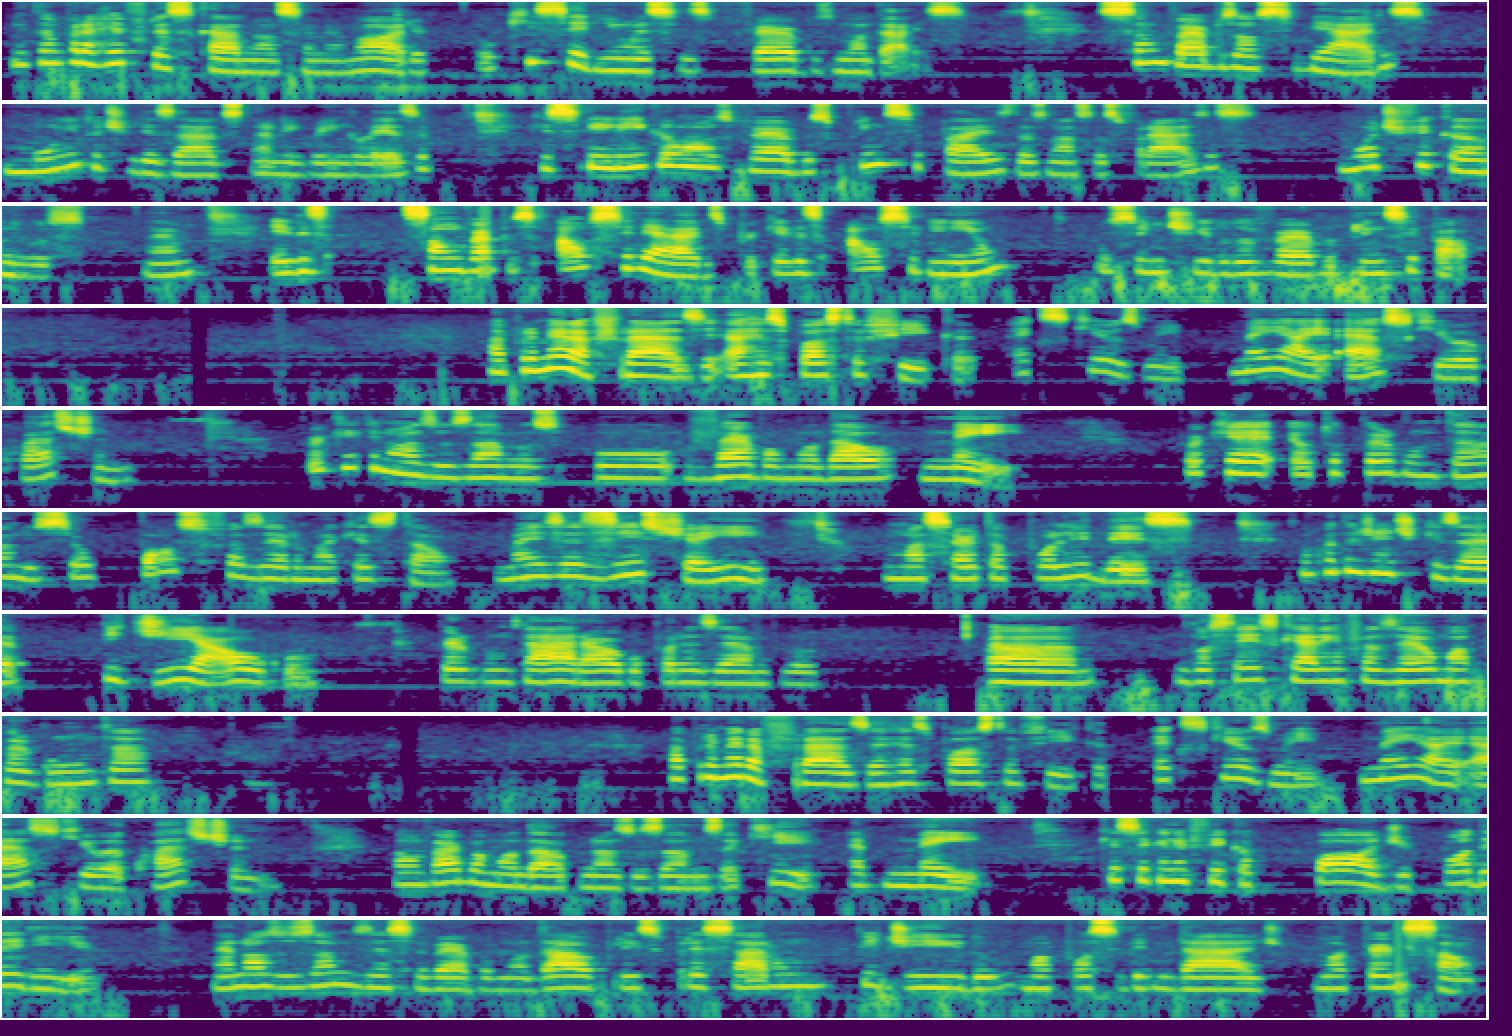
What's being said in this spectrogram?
Então, para refrescar nossa memória, o que seriam esses verbos modais? São verbos auxiliares muito utilizados na língua inglesa, que se ligam aos verbos principais das nossas frases, modificando-os. Né? Eles são verbos auxiliares, porque eles auxiliam o sentido do verbo principal. A primeira frase, a resposta fica: Excuse me, may I ask you a question? Por que, que nós usamos o verbo modal may? Porque eu estou perguntando se eu posso fazer uma questão, mas existe aí uma certa polidez. Então, quando a gente quiser pedir algo, perguntar algo, por exemplo, uh, vocês querem fazer uma pergunta. A primeira frase, a resposta fica: Excuse me, may I ask you a question? Então, o verbo modal que nós usamos aqui é may que significa pode, poderia. Né? Nós usamos esse verbo modal para expressar um pedido, uma possibilidade, uma permissão.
